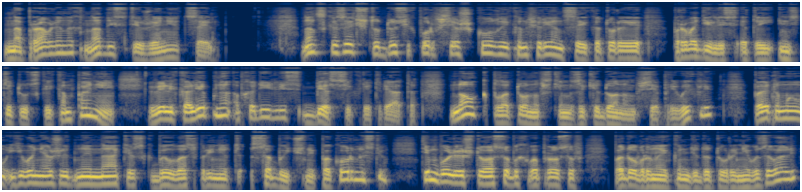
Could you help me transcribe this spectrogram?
направленных на достижение цели. Надо сказать, что до сих пор все школы и конференции, которые проводились этой институтской компанией, великолепно обходились без секретариата, но к платоновским закидонам все привыкли, поэтому его неожиданный натиск был воспринят с обычной покорностью, тем более что особых вопросов подобранные кандидатуры не вызывали,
